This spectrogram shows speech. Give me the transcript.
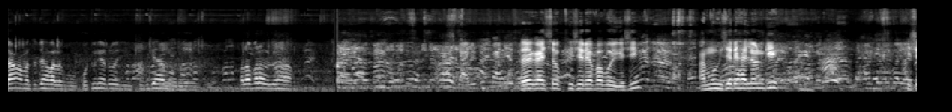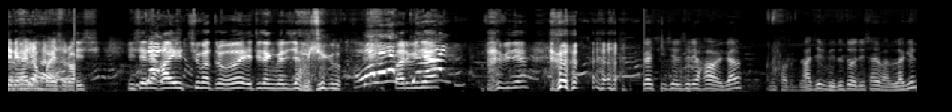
যাওঁ আমাৰতো খাব লাগিব। ক'তো নাই আৰু আজি সুবিধা খাম আৰু অলপ অলপ হ'লেও খাম এই গাই চব খিচিৰি খাব বহি গৈছি। আমিও খিচিৰি খাই লওঁ নেকি? খিচিৰি খাই লগ পাই আছোঁ, ৰ। খিচিৰি খাই উঠছোঁ মাত্ৰ, ঐ, এইটো দাঙিব যাম পাৰবি না? পাৰবি না? খিচিৰি চিচিৰি খোৱা হৈ গ'ল। আজিৰ ভিডিঅ'টো আজি চাই ভালো লাগিল।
